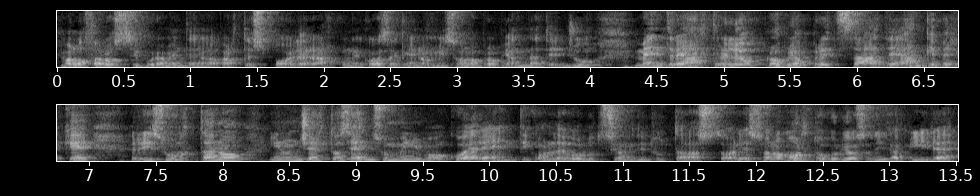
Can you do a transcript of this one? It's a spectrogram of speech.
ma lo farò sicuramente nella parte spoiler, alcune cose che non mi sono proprio andate giù, mentre altre le ho proprio apprezzate anche perché risultano in un certo senso un minimo coerenti con l'evoluzione di tutta la storia e sono molto curioso di capire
